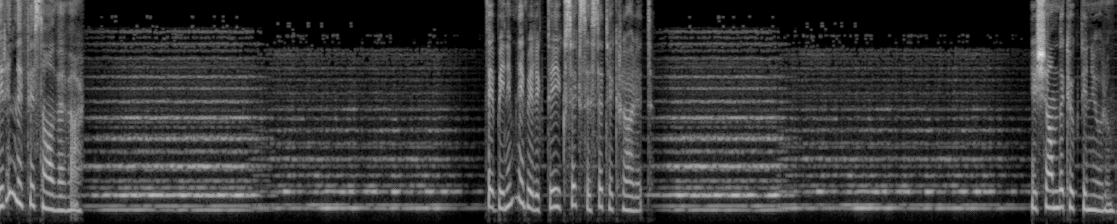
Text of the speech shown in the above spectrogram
Derin nefes al ve ver. Ve benimle birlikte yüksek sesle tekrar et. Yaşamda kökleniyorum.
